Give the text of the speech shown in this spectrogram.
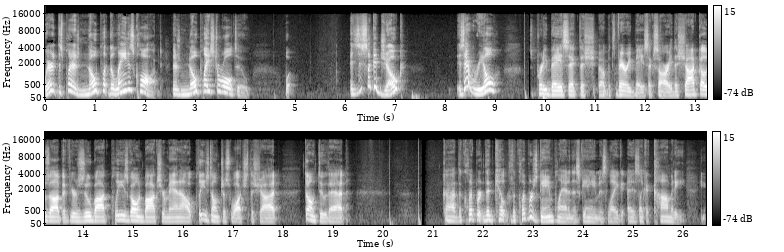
Where this player has no place. The lane is clogged. There's no place to roll to. What? Is this like a joke? Is that real? It's pretty basic. The uh, it's very basic. Sorry. The shot goes up. If you're Zubac, please go and box your man out. Please don't just watch the shot. Don't do that. God, the Clipper the the Clippers game plan in this game is like is like a comedy. You,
